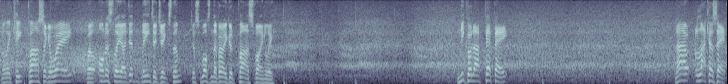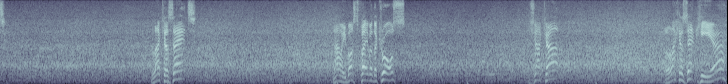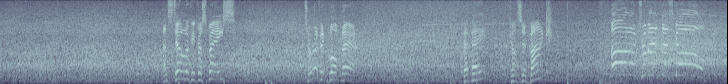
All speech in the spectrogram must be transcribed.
Well, they keep passing away. Well, honestly, I didn't mean to jinx them. Just wasn't a very good pass, finally. Nicolas Pepe. Now, Lacazette. Lacazette. Now he must favour the cross. Xhaka. Lacazette here. And still looking for space. Terrific block there. Pepe cuts it back. Oh, tremendous goal!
